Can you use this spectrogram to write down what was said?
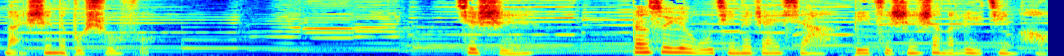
满身的不舒服。其实，当岁月无情的摘下彼此身上的滤镜后，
